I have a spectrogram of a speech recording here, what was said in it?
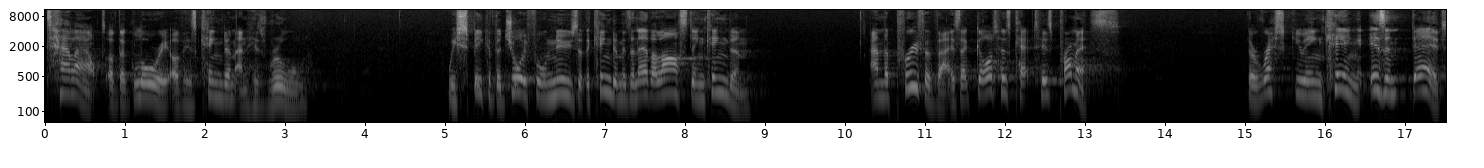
tell out of the glory of his kingdom and his rule. We speak of the joyful news that the kingdom is an everlasting kingdom. And the proof of that is that God has kept his promise. The rescuing king isn't dead.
